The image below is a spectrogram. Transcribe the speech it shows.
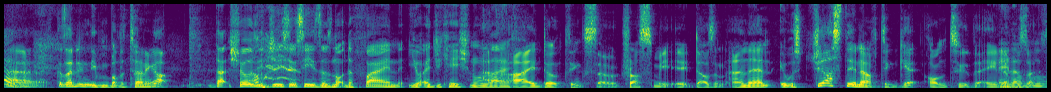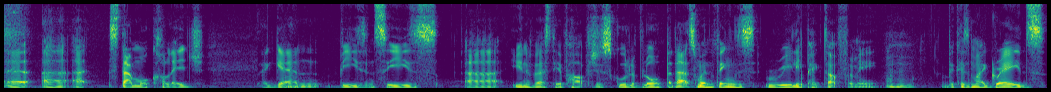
yeah, because I didn't even bother turning up. That shows you GCSEs does not define your educational life. I don't think so. Trust me, it doesn't. And then it was just enough to get onto the A levels at, uh, uh, at Stanmore College. Again, B's and C's. Uh, University of Hertfordshire School of Law. But that's when things really picked up for me because my grades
